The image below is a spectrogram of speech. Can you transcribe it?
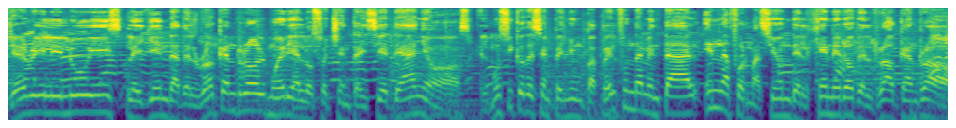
Jerry Lee Lewis, leyenda del rock and roll, muere a los 87 años. El músico desempeñó un papel fundamental en la formación del género del rock and roll.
